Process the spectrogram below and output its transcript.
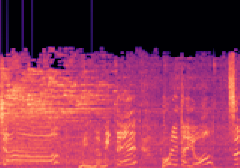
じゃあみんな見て。折れたよ。つる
